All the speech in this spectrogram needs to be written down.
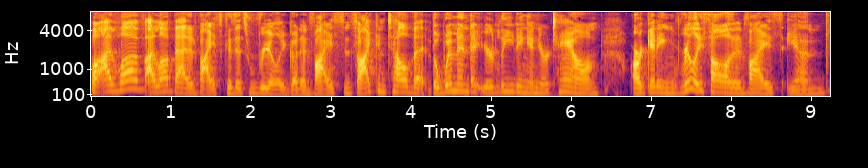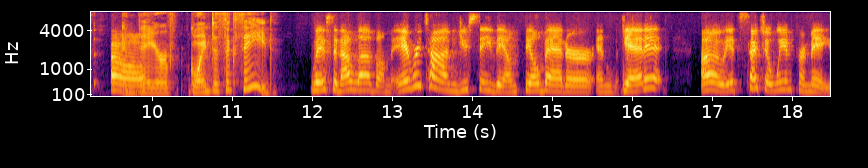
Well, I love I love that advice because it's really good advice. And so I can tell that the women that you're leading in your town are getting really solid advice and oh. and they are going to succeed. Listen, I love them. Every time you see them feel better and get it, Oh, it's such a win for me.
